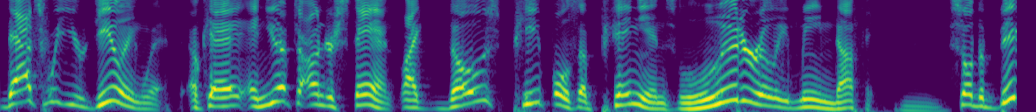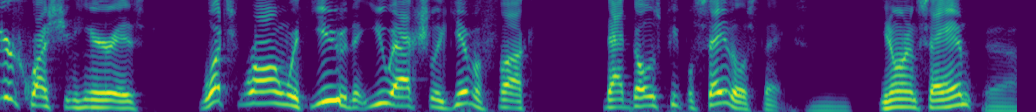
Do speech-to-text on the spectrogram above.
that's what you're dealing with, okay? And you have to understand like those people's opinions literally mean nothing. Mm. So the bigger question here is what's wrong with you that you actually give a fuck that those people say those things? Mm. You know what I'm saying? Yeah.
